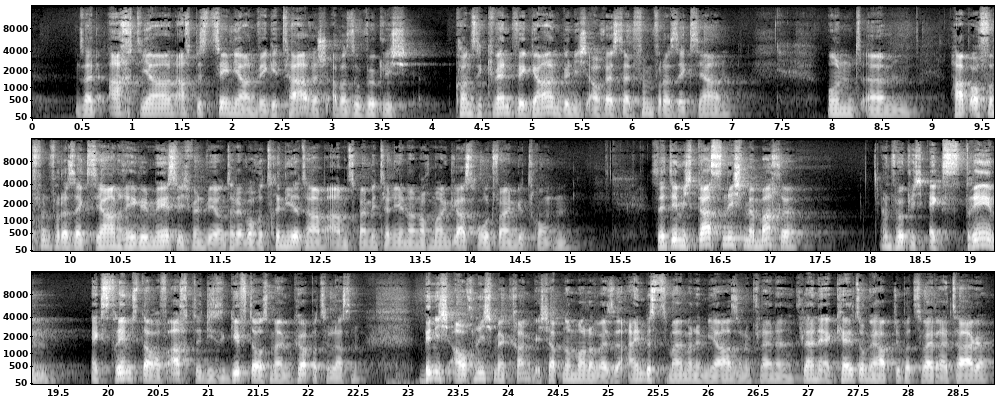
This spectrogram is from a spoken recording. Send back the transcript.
seit acht Jahren, acht bis zehn Jahren vegetarisch, aber so wirklich konsequent vegan bin ich auch erst seit fünf oder sechs Jahren. Und ähm, habe auch vor fünf oder sechs Jahren regelmäßig, wenn wir unter der Woche trainiert haben, abends beim Italiener nochmal ein Glas Rotwein getrunken. Seitdem ich das nicht mehr mache und wirklich extrem, extremst darauf achte, diese Gifte aus meinem Körper zu lassen, bin ich auch nicht mehr krank. Ich habe normalerweise ein bis zweimal im Jahr so eine kleine, kleine Erkältung gehabt über zwei, drei Tage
